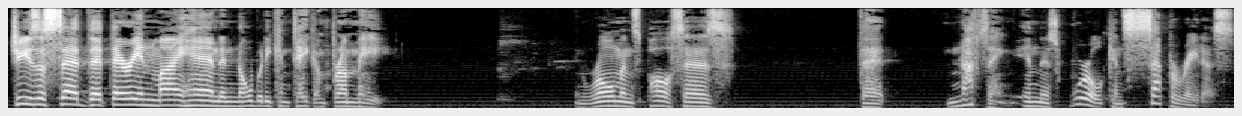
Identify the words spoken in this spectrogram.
Jesus said that they're in my hand and nobody can take them from me. In Romans, Paul says that nothing in this world can separate us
